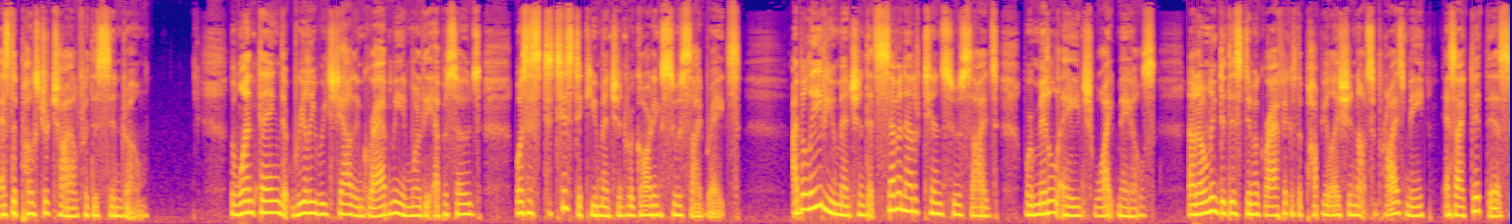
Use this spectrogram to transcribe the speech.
as the poster child for this syndrome. The one thing that really reached out and grabbed me in one of the episodes was a statistic you mentioned regarding suicide rates. I believe you mentioned that seven out of 10 suicides were middle-aged white males. Not only did this demographic of the population not surprise me as I fit this,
